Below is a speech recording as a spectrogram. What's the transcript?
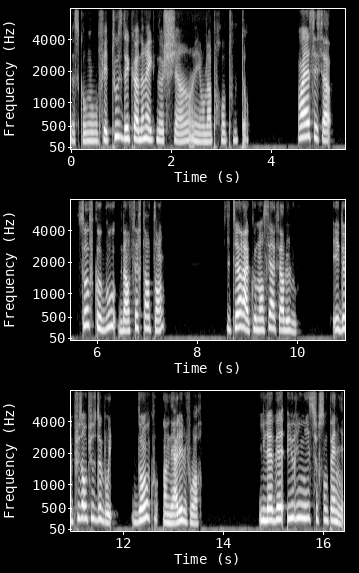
Parce qu'on fait tous des conneries avec nos chiens et on apprend tout le temps. Ouais, c'est ça. Sauf qu'au bout d'un certain temps, Peter a commencé à faire le loup. Et de plus en plus de bruit. Donc, on est allé le voir. Il avait uriné sur son panier,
